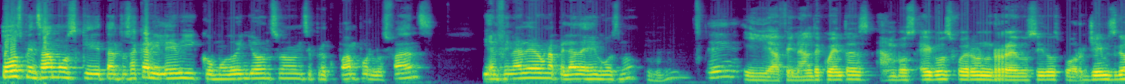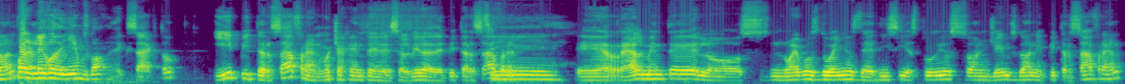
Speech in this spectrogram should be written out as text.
todos pensábamos que tanto Zachary Levy como Dwayne Johnson se preocupaban por los fans y al final era una pelea de egos, ¿no? Eh, y a final de cuentas, ambos egos fueron reducidos por James Gunn. Por el ego de James Gunn. Exacto. Y Peter Safran, mucha gente se olvida de Peter Safran. Sí, Eh, realmente los nuevos dueños de DC Studios son James Gunn y Peter Safran.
